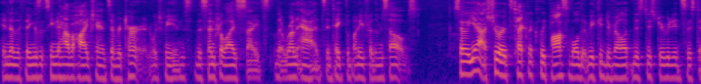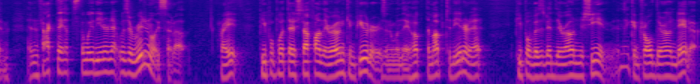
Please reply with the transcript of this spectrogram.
into the things that seem to have a high chance of return, which means the centralized sites that run ads and take the money for themselves. So yeah, sure, it's technically possible that we could develop this distributed system, and in fact, that's the way the internet was originally set up, right? People put their stuff on their own computers, and when they hooked them up to the internet, people visited their own machine, and they controlled their own data.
